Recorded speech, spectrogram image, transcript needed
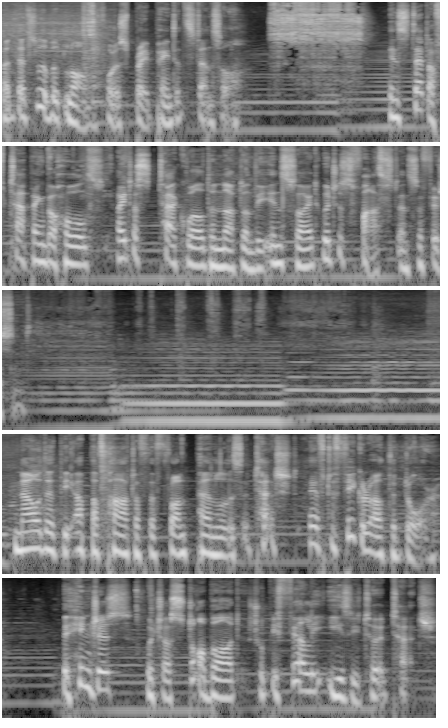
but that's a little bit long for a spray painted stencil. Instead of tapping the holes, I just tack weld a nut on the inside, which is fast and sufficient. Now that the upper part of the front panel is attached, I have to figure out the door. The hinges, which are store-bought, should be fairly easy to attach.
